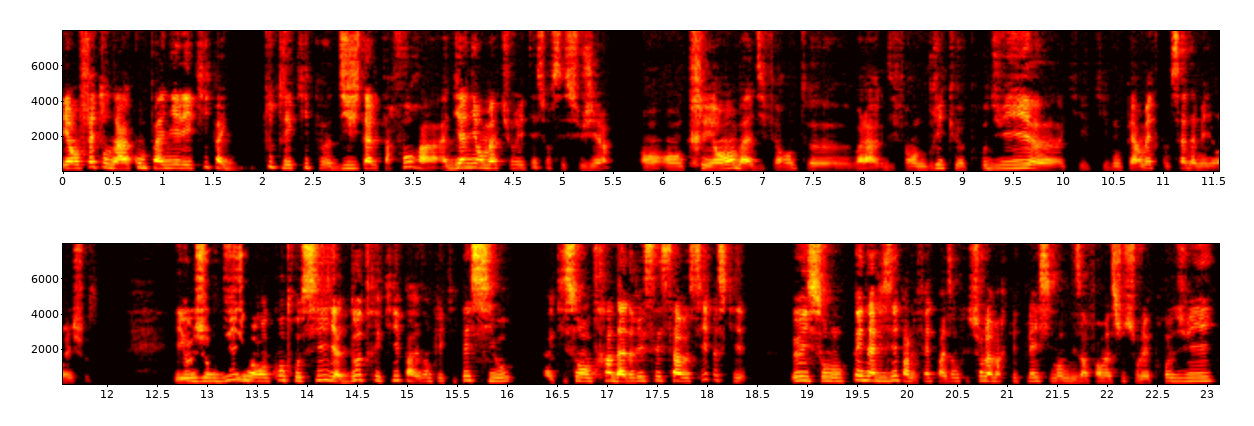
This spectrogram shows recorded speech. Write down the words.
Et en fait, on a accompagné l'équipe, toute l'équipe digitale Carrefour, à, gagner en maturité sur ces sujets-là, en, créant bah, différentes, voilà, différentes briques produits qui, qui, vont permettre comme ça d'améliorer les choses. Et aujourd'hui, je me rends compte aussi, il y a d'autres équipes, par exemple l'équipe SEO, qui sont en train d'adresser ça aussi parce qu'eux, ils sont pénalisés par le fait, par exemple, que sur la marketplace, il manque des informations sur les produits,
